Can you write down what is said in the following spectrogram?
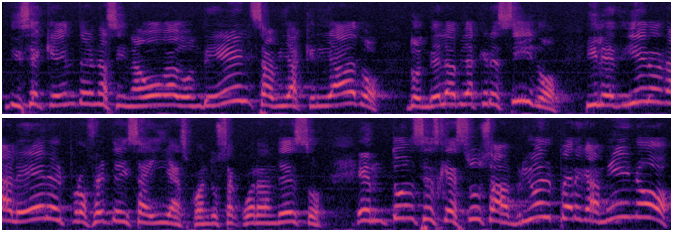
dice que entra en la sinagoga donde él se había criado, donde él había crecido, y le dieron a leer el profeta Isaías, cuando se acuerdan de eso. Entonces Jesús abrió el pergamino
